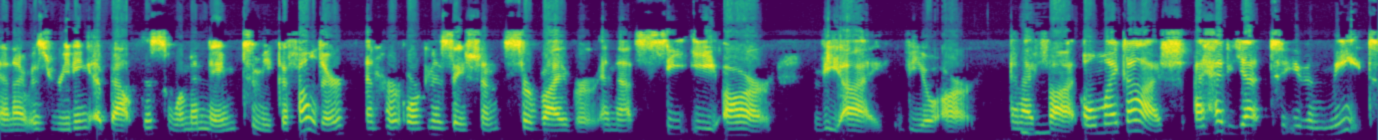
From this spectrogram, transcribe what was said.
and I was reading about this woman named Tamika Felder and her organization Cervivor, and that's C E R V I V O R. And mm-hmm. I thought, oh my gosh, I had yet to even meet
